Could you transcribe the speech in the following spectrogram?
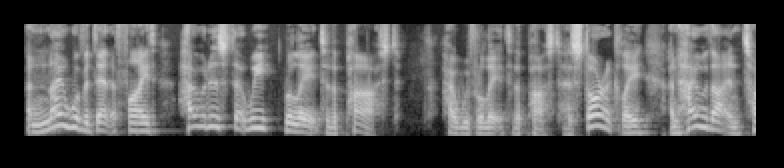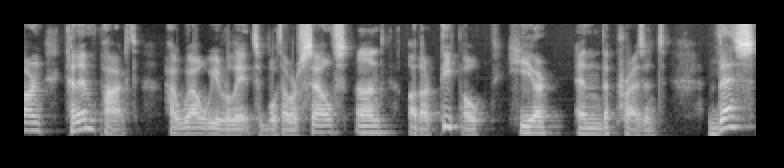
and now we've identified how it is that we relate to the past how we've related to the past historically, and how that in turn can impact how well we relate to both ourselves and other people here in the present. This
